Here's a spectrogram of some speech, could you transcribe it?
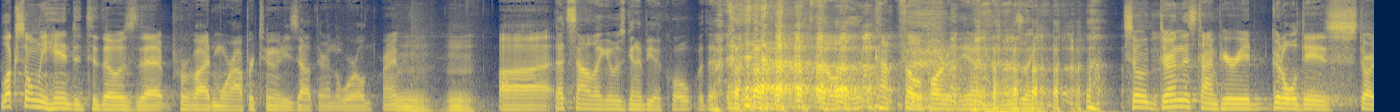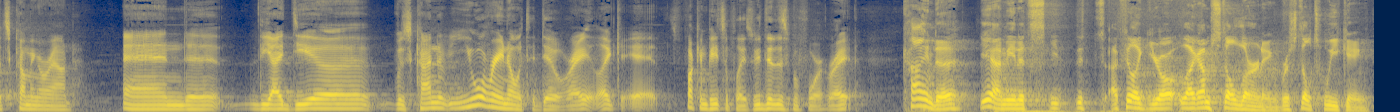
Luck's only handed to those that provide more opportunities out there in the world, right? Mm. That sounded like it was going to be a quote, but that fell, kind of fell apart at the end. I was like, So during this time period, good old days starts coming around, and uh, the idea was kind of you already know what to do, right? Like eh, it's a fucking pizza place. We did this before, right? Kinda, yeah. I mean, it's, it's. I feel like you're like I'm still learning. We're still tweaking.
